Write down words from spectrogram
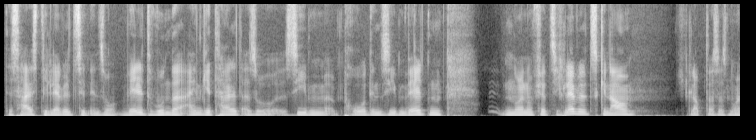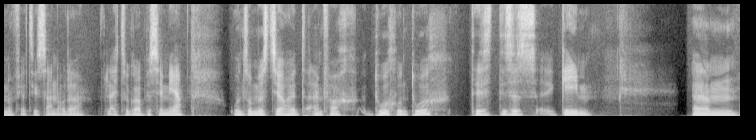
Das heißt, die Levels sind in so Weltwunder eingeteilt, also sieben pro den sieben Welten. 49 Levels, genau. Ich glaube, dass es 49 sind oder vielleicht sogar ein bisschen mehr. Und so müsst ihr halt einfach durch und durch das, dieses Game. Ähm,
